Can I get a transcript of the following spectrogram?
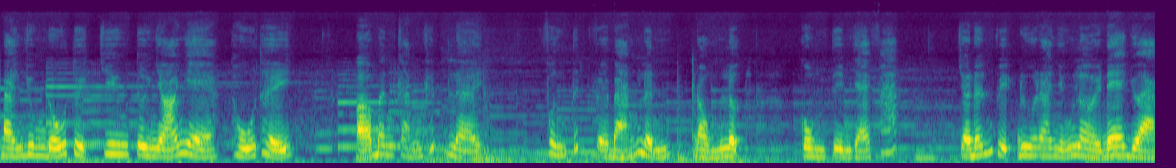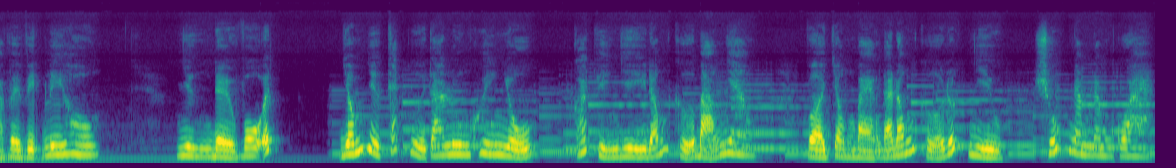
Bạn dùng đủ tuyệt chiêu từ nhỏ nhẹ, thủ thỉ. Ở bên cạnh khích lệ, phân tích về bản lĩnh, động lực, cùng tìm giải pháp cho đến việc đưa ra những lời đe dọa về việc ly hôn. Nhưng đều vô ích, giống như cách người ta luôn khuyên nhủ, có chuyện gì đóng cửa bảo nhau. Vợ chồng bạn đã đóng cửa rất nhiều, suốt 5 năm qua.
